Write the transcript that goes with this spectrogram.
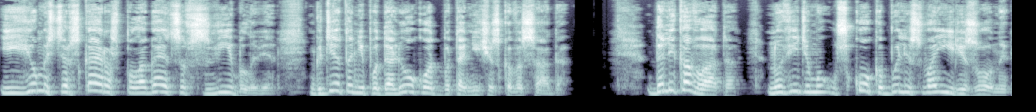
и ее мастерская располагается в Свиблове, где-то неподалеку от ботанического сада. Далековато, но, видимо, у Скока были свои резоны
